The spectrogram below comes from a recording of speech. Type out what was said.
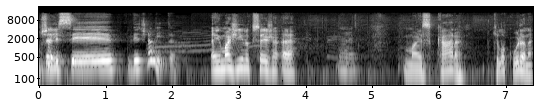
sei. Deve ser vietnamita. Eu imagino que seja, é. é. Mas, cara, que loucura, né?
